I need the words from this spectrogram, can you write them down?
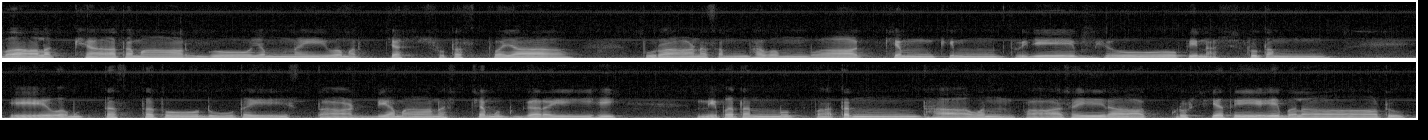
आबालख्यातमार्गोऽयं नैव मर्त्यः श्रुतस्त्वया पुराणसम्भवं वाक्यं किं द्विजेभ्योऽपि न श्रुतम्। एवमुक्तस्ततो दूतैस्ताड्यमानश्च मुद्गरैः धावन् पाशैराकृष्यते बलात्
